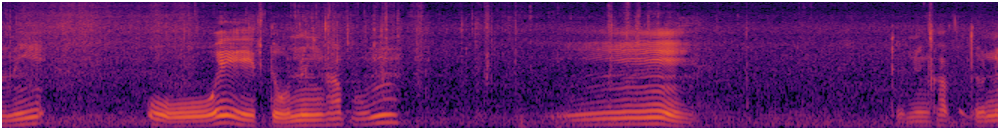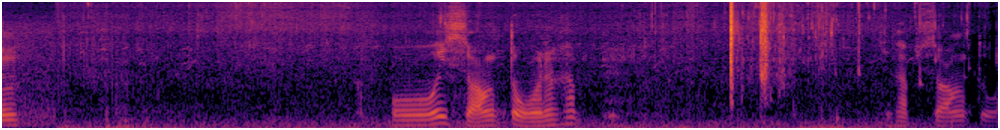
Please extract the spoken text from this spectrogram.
งนี้ โอ้ยตัวหนึ่งครับผมนี่ตัวหนึ่งครับตัวหนึ่งโอ้ยสองตัวนะครับนะครับสองตัว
